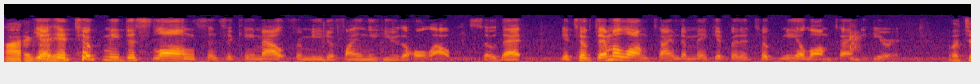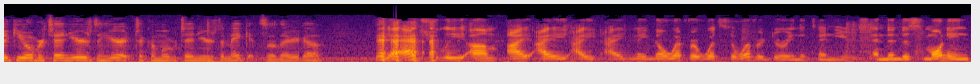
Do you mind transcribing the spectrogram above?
I agree. yeah, it took me this long since it came out for me to finally hear the whole album. So that it took them a long time to make it, but it took me a long time to hear it. Well, it took you over 10 years to hear it. It took them over 10 years to make it. So there you go. yeah, actually, um, I, I, I, I made no effort whatsoever during the 10 years. And then this morning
